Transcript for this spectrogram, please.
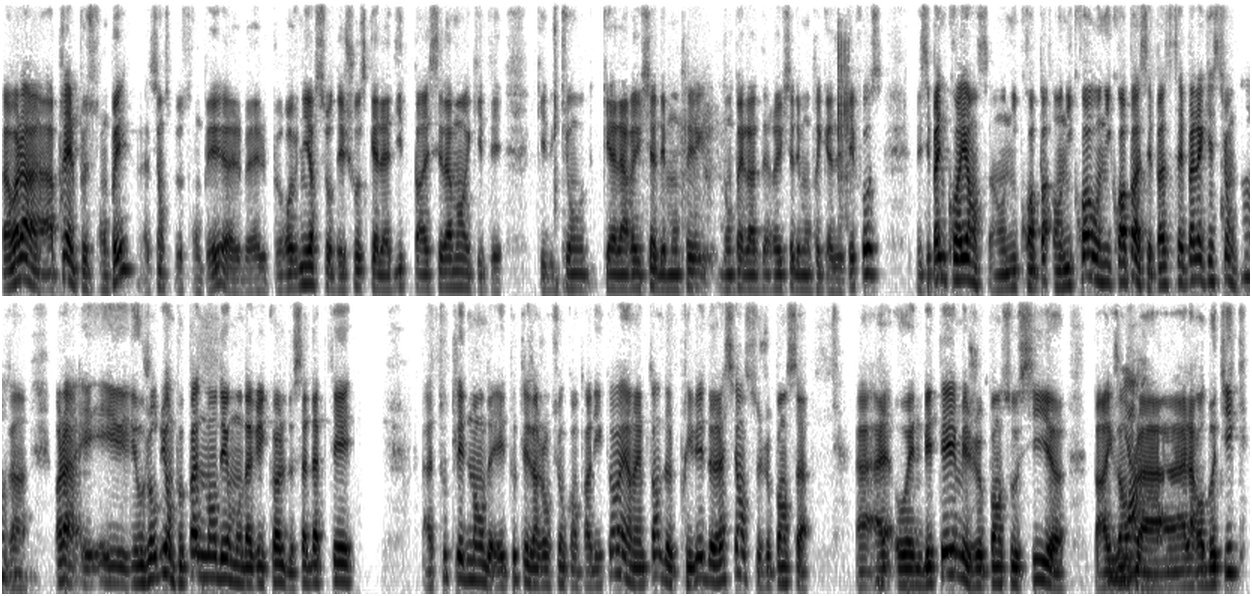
Ben voilà, après, elle peut se tromper, la science peut se tromper, elle, peut revenir sur des choses qu'elle a dites précédemment et qui étaient, qui, qui qu'elle a réussi à démontrer, dont elle a réussi à démontrer qu'elles étaient fausses. Mais c'est pas une croyance. On n'y croit pas, on y croit ou on n'y croit pas. C'est pas, c'est pas la question. Enfin, voilà. Et, et aujourd'hui, on peut pas demander au monde agricole de s'adapter à toutes les demandes et toutes les injonctions contradictoires et en même temps de le priver de la science. Je pense à, à, au NBT, mais je pense aussi, euh, par exemple, à, à, la robotique,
